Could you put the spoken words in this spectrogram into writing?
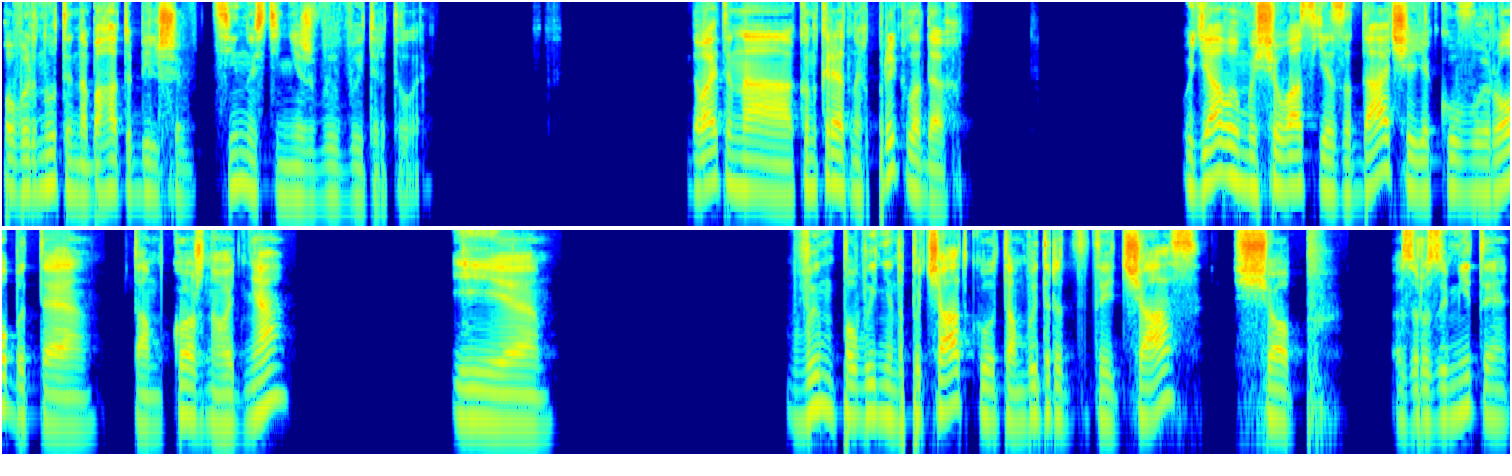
повернути набагато більше цінності, ніж ви витратили. Давайте на конкретних прикладах. Уявимо, що у вас є задача, яку ви робите там кожного дня, і ви повинні на початку там витратити час, щоб зрозуміти,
